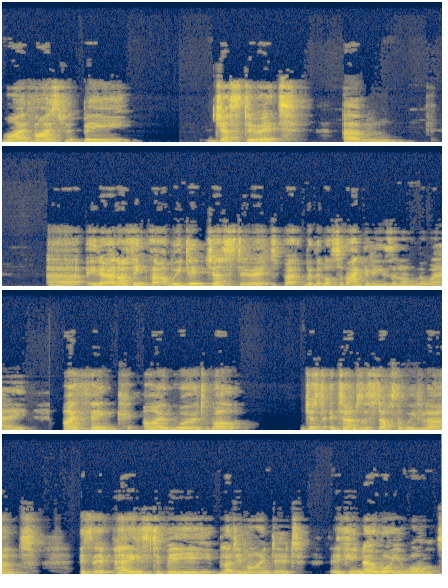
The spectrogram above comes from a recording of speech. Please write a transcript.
my advice would be just do it. Um, uh, you know, and I think that we did just do it, but with a lot of agonies along the way. I think I would, well, just in terms of the stuff that we've learned, is it pays to be bloody minded. If you know what you want,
